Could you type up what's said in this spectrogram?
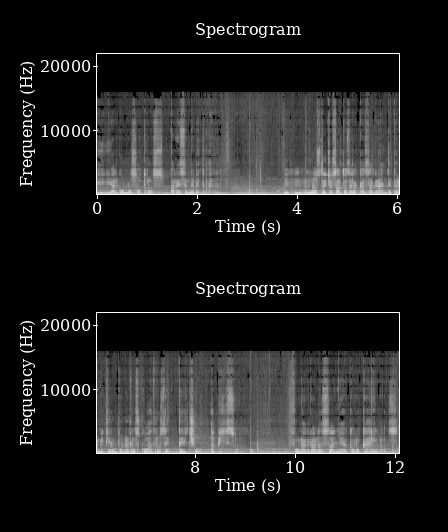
y algunos otros parecen de metal. Los techos altos de la casa grande permitieron poner los cuadros de techo a piso. Fue una gran hazaña colocarlos.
